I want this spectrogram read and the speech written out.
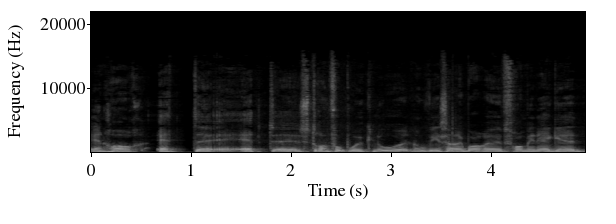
en har et, et strømforbruk nå, nå, viser jeg bare fra min egen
